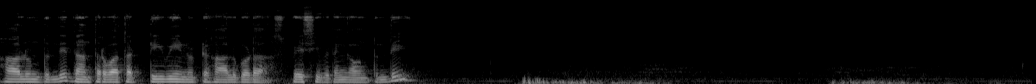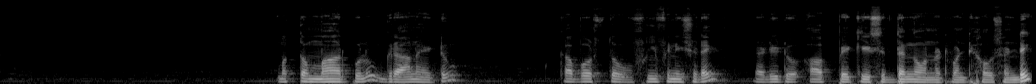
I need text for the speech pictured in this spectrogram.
హాల్ ఉంటుంది. దాని తర్వాత టీవీ యూనిట్ హాల్ కూడా స్పేస్ ఈ విధంగా ఉంటుంది. మొత్తం మార్పులు గ్రానైట్ కబోర్డ్స్తో ఫుల్ ఫినిష్డ్ అయి రెడీ టు ఆక్పేకి సిద్ధంగా ఉన్నటువంటి హౌస్ అండి.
